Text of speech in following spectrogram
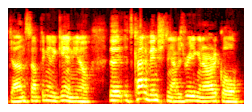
done something, and again, you know, the it's kind of interesting. I was reading an article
